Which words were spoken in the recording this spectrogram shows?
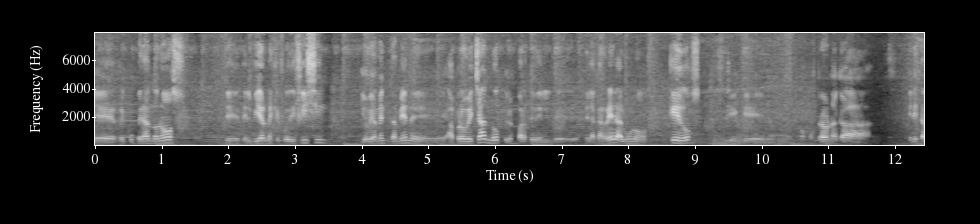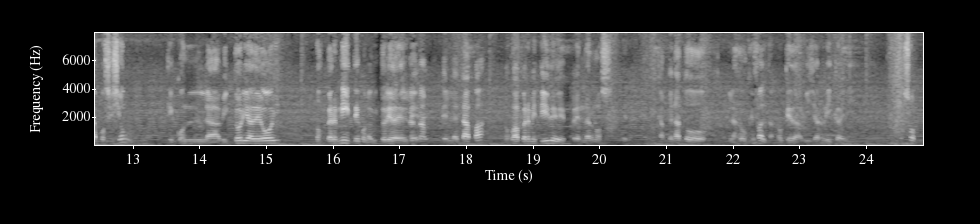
eh, recuperándonos de, del viernes que fue difícil y obviamente también eh, aprovechando, pero es parte del, de, de, la carrera, algunos quedos que, que, nos mostraron acá en esta posición, que con la victoria de hoy nos permite, con la victoria de, de, de la etapa, nos va a permitir eh, prendernos en, en, el campeonato en las dos que faltan, ¿no? Queda Villarrica y Osorno.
